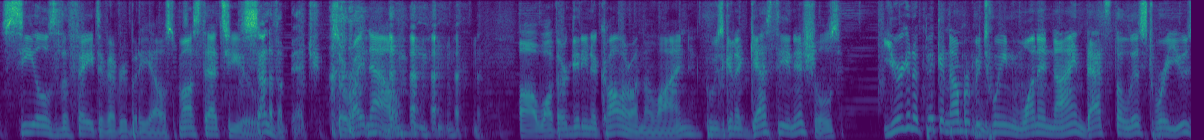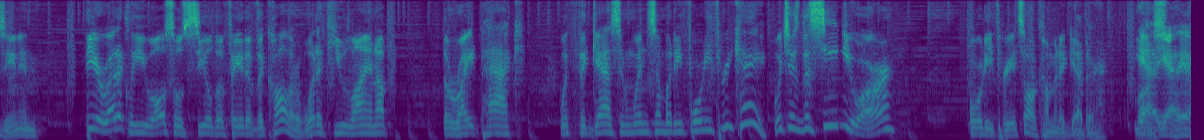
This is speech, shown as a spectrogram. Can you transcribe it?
seals the fate of everybody else. Must, that's you. Son of a bitch. So right now, uh, while they're getting a caller on the line who's going to guess the initials, you're going to pick a number between one and nine. That's the list we're using. And theoretically, you also seal the fate of the caller. What if you line up the right pack with the guess and win somebody 43K, which is the seed you are? 43. It's all coming together. Yeah, yeah, yeah.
